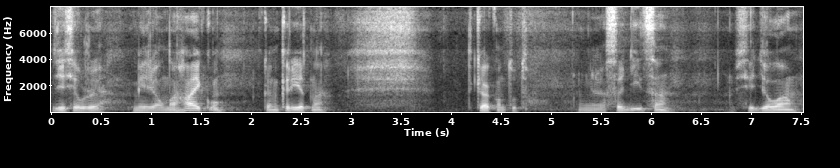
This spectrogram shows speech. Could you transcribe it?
Здесь я уже мерил на гайку конкретно. Как он тут э, садится. Все дела.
